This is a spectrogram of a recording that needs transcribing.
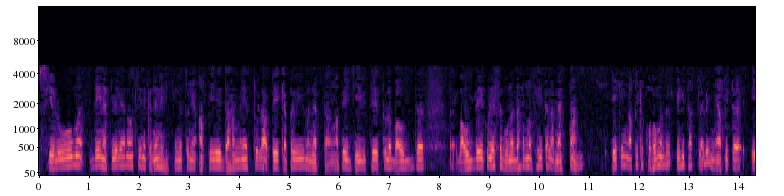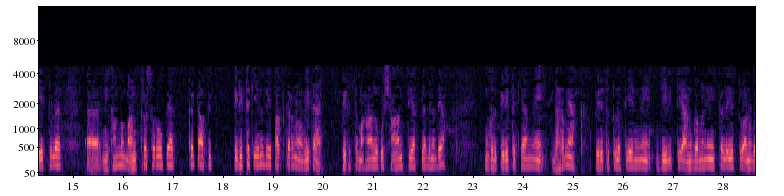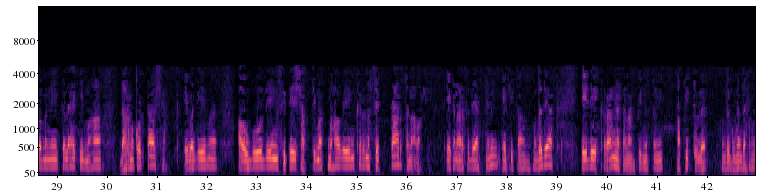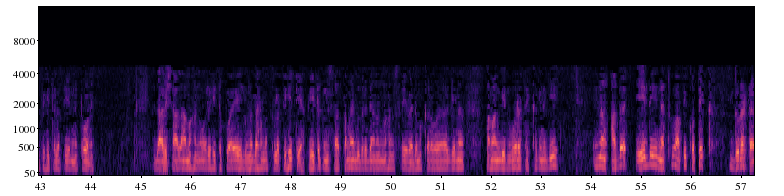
සියලුම දේ නැති වෙලා යනවා කියන එක නෙමෙයි. කින්නතුනේ අපේ ධර්මයේ තුල අපේ කැපවීම නැත්තම් අපේ ජීවිතයේ තුල බෞද්ධ බෞද්ධයෙකු ලෙස ಗುಣධර්ම පිළිතලා නැත්තම් ඒකෙන් අපිට කොහොමද පිහිටක් ලැබෙන්නේ? අපිට ඒ තුල නිකම්ම මන්ත්‍ර ස්වરૂපයකට අපි පිරිත කියන දේපත් කරනවා විතරයි. පිරිත මහා ලොකු ශාන්තියක් ලැබෙන දෙයක්. මොකද පිරිත කියන්නේ ධර්මයක්. පිරිත තුල තියෙන්නේ ජීවිතය අනුගමනය කළ යුතු අනුගමනය කළ හැකි මහා ධර්ම කොටාශයක්. ඒ වගේම අවබෝධයෙන් සිතේ ශක්තිමත් භාවයෙන් කරන සෙත් ප්‍රාර්ථනාවක්. ඒක නරක දෙයක් නෙමෙයි. ඒක ඊටාම හොඳ දෙයක්. ඒ දේ කරන්නට නම් පින්නතුනි අපි තුල හොඳ ගුණ ධර්ම පිහිටලා තියෙන්න ඕනේ. එදා විශාලා මහනුවර හිටපු අය ඒ ගුණධර්ම තුල පිහිටියා. පිහිටපු නිසා තමයි බුදුරජාණන් වහන්සේ වැඩම කරවගෙන තමන්ගේ නුවරට එක්කගෙන ගියේ. එහෙනම් අද ඒ දේ නැතුව අපි කොතෙක් දුරට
